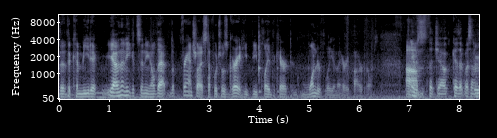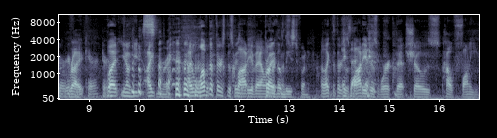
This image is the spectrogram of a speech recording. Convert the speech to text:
the the comedic, yeah, and then he gets in, you know, that the franchise stuff, which was great. He he played the character wonderfully in the Harry Potter films. it Um, was just the joke because it wasn't a very funny right character. but you know he I, I love that there's this body of Alan probably the least funny. I like that there's this body of his work that shows how funny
